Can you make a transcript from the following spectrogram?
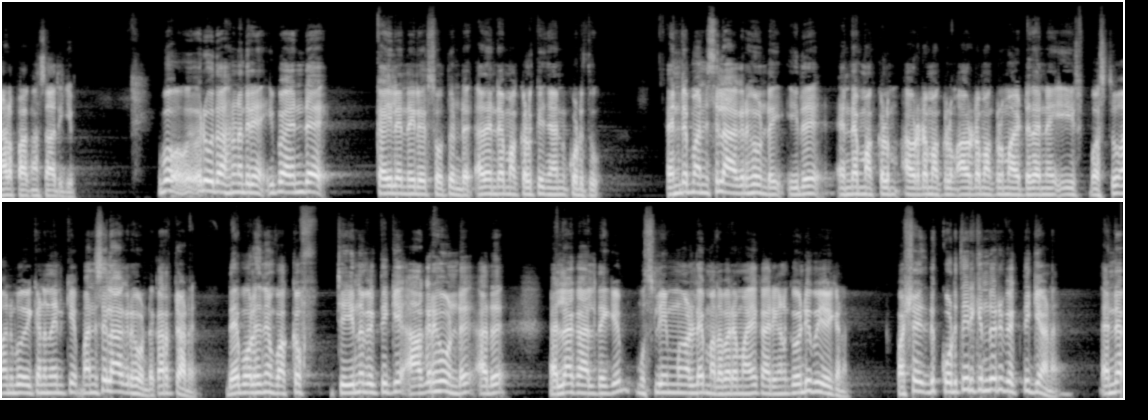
നടപ്പാക്കാൻ സാധിക്കും? ഇപ്പോൾ ഒരു ഉദാഹരണത്തിന് ഇപ്പൊ എന്റെ കയ്യിൽ എന്തെങ്കിലും ഒരു സ്വത്തുണ്ട് അത് എന്റെ മക്കൾക്ക് ഞാൻ കൊടുത്തു. എന്റെ മനസ്സിൽ ആഗ്രഹമുണ്ട് ഇത് എന്റെ മക്കളും അവരുടെ മക്കളും അവരുടെ മക്കളുമായിട്ട് തന്നെ ഈ വസ്തു അനുഭവിക്കണം എന്ന് എനിക്ക് മനസ്സിൽ ആഗ്രഹമുണ്ട്. കറക്റ്റാണ് ഇതേപോലെ തന്നെ വക്കഫ് ചെയ്യുന്ന വ്യക്തിക്ക് ആഗ്രഹമുണ്ട് അത് എല്ലാ കാലത്തേക്കും മുസ്ലിമുകളുടെ മതപരമായ കാര്യങ്ങൾക്ക് വേണ്ടി ഉപയോഗിക്കണം. പക്ഷെ ഇത് കൊടുത്തിരിക്കുന്ന ഒരു വ്യക്തിക്കാണ്. എന്റെ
